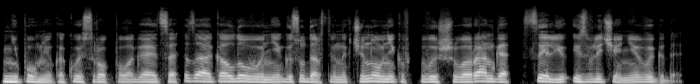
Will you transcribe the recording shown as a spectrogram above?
Не помню, какой срок полагается за околдовывание государственных чиновников высшего ранга с целью извлечения выгоды.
